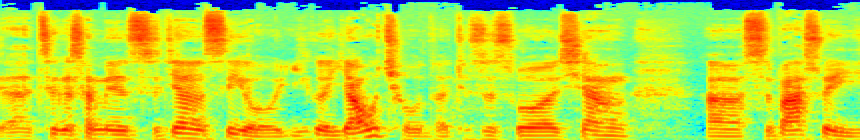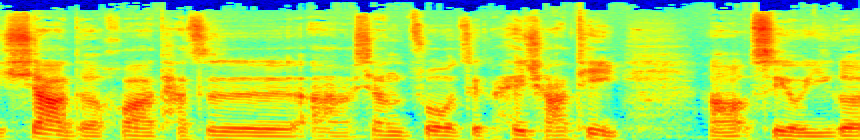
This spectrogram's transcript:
呃这个上面实际上是有一个要求的，就是说像呃十八岁以下的话，他是啊、呃、像做这个 HRT 啊、呃、是有一个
